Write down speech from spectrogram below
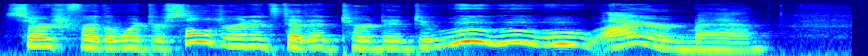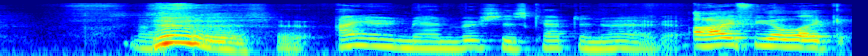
Search for the Winter Soldier, and instead it turned into ooh ooh ooh Iron Man. Uh, Iron Man versus Captain America. I feel like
